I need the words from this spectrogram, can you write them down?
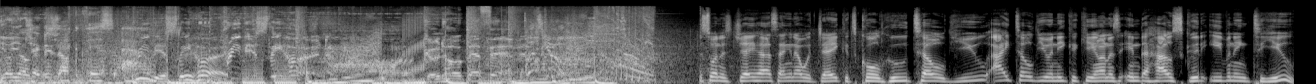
Yo, yo, check this out. This out. Previously heard. Previously heard. Good Hope FM. Let's go. This one is Jay Huss hanging out with Jake. It's called Who Told You? I told you Anica Kiana's in the house. Good evening to you.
